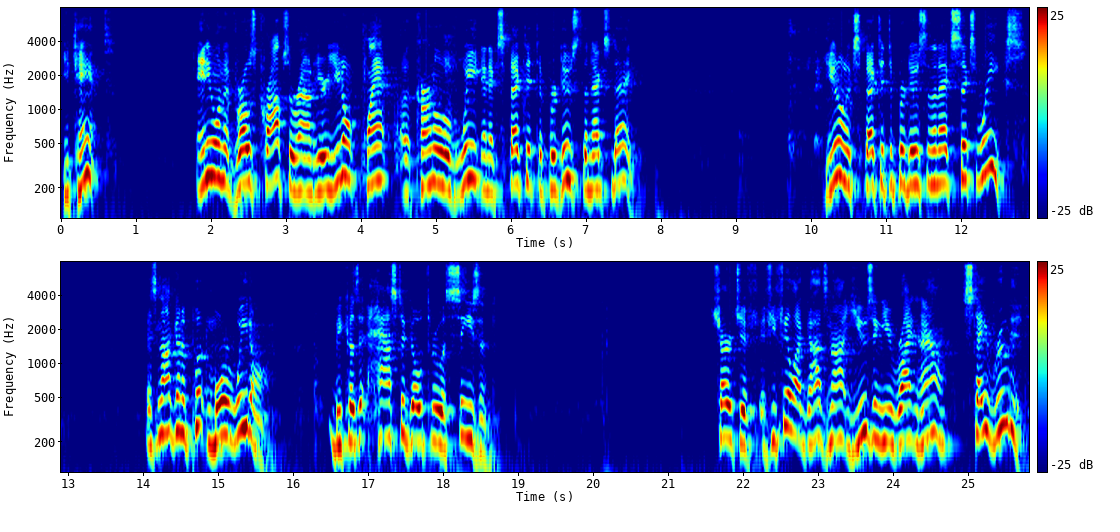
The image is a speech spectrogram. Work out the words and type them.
You can't. Anyone that grows crops around here, you don't plant a kernel of wheat and expect it to produce the next day. you don't expect it to produce in the next six weeks. It's not going to put more wheat on because it has to go through a season. Church, if, if you feel like God's not using you right now, stay rooted.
